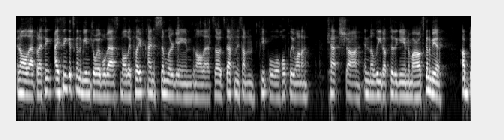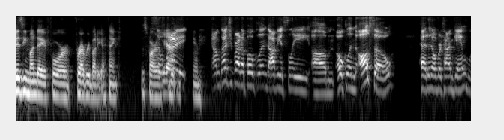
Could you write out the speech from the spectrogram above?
and all that, but I think I think it's going to be enjoyable basketball. They play kind of similar games and all that, so it's definitely something people will hopefully want to catch uh, in the lead up to the game tomorrow. It's going to be a, a busy Monday for for everybody, I think, as far So as Yeah. I, I'm glad you brought up Oakland. Obviously, um, Oakland also had an overtime game.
